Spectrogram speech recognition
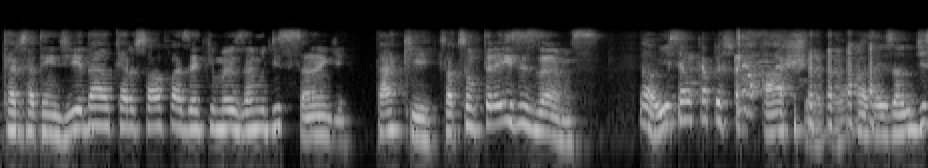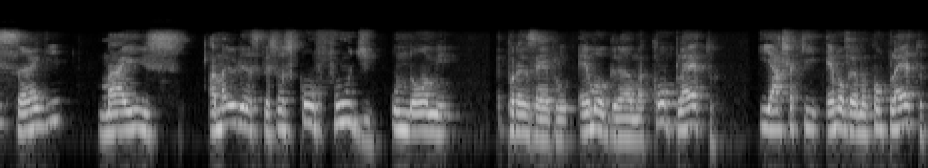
quero ser atendida, ah, eu quero só fazer aqui o meu exame de sangue. Tá aqui. Só que são três exames. Não, isso é o que a pessoa acha. Né? Fazer exame de sangue, mas a maioria das pessoas confunde o nome, por exemplo, hemograma completo e acha que hemograma completo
